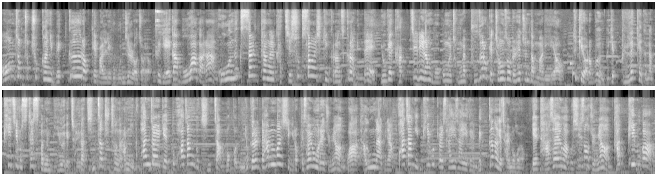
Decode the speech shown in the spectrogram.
엄청 촉촉하니 매끄럽게 발리고 문질러져요. 그 얘가 무화과랑 고운 흑설탕을 같이 숙성을 시킨 그런 scrub인데 이게 각질이랑 모공을 정말 부드럽게 청소를 해준단 말이에요. 특히 여러분 이게 blackhead나 피지로 스트레스 받는 미우에게 저희가 진짜 추천을 합니다. 환절기에 또 화장도 진짜 안 먹거든요. 그럴 때 한 번씩 이렇게 사용을 해주면 와 다음날 그냥 화장이 피부결 사이사이에 그냥 매끈하게 잘 먹어요. 얘 다 사용하고 씻어주면 갓 피부가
